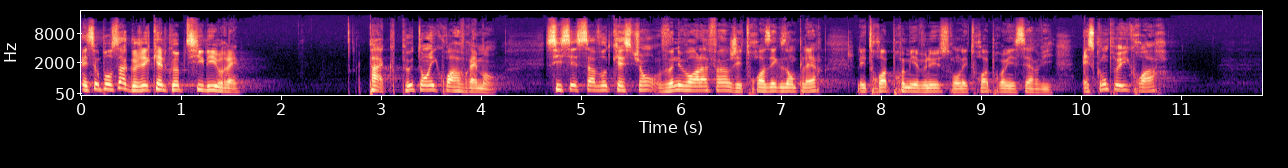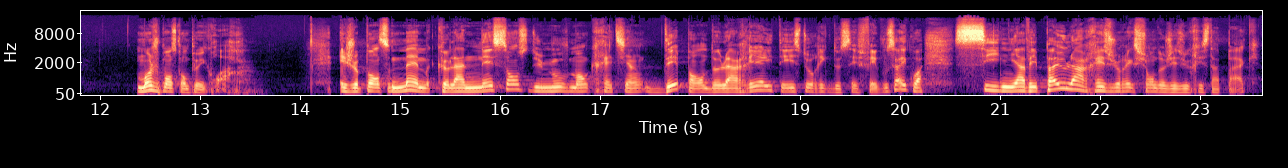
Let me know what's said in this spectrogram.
Et c'est pour ça que j'ai quelques petits livrets. Pâques, peut-on y croire vraiment? Si c'est ça votre question, venez voir à la fin, j'ai trois exemplaires. Les trois premiers venus seront les trois premiers servis. Est-ce qu'on peut y croire? Moi, je pense qu'on peut y croire. Et je pense même que la naissance du mouvement chrétien dépend de la réalité historique de ces faits. Vous savez quoi? S'il n'y avait pas eu la résurrection de Jésus-Christ à Pâques,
